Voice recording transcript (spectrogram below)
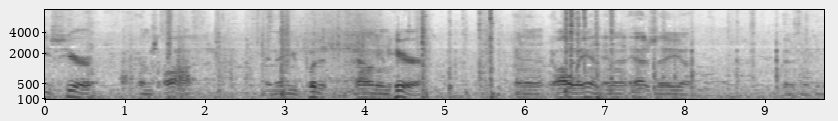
piece here comes off, and then you put it down in here and then all the way in, and then it has a. Uh, let me.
